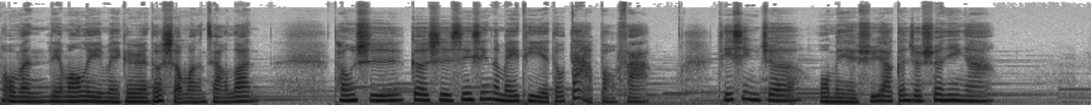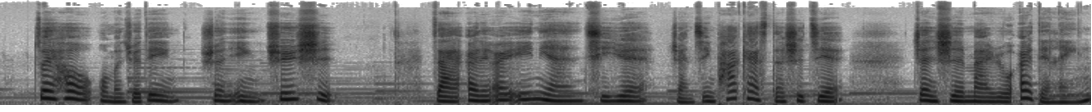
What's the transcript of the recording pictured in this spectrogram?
我们联盟里每个人都手忙脚乱，同时各式新兴的媒体也都大爆发，提醒着我们也需要跟着顺应啊。最后，我们决定顺应趋势。在二零二一年七月转进 Podcast 的世界，正式迈入二点零。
